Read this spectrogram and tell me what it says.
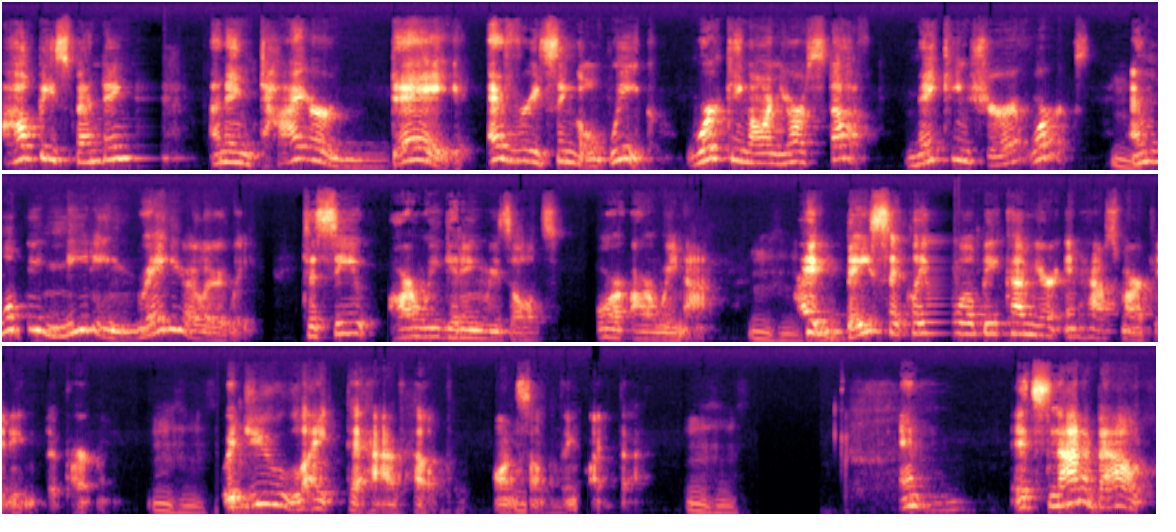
I'll be spending an entire day every single week working on your stuff, making sure it works. Mm. And we'll be meeting regularly to see are we getting results or are we not? Mm-hmm. I basically will become your in house marketing department. Mm-hmm. Would you like to have help on mm-hmm. something like that? Mm-hmm. And it's not about,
